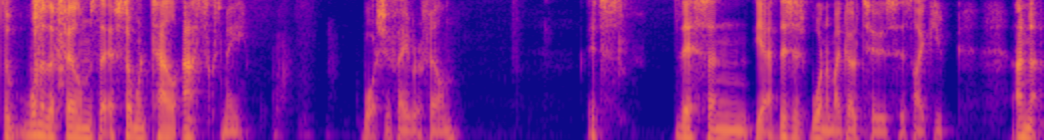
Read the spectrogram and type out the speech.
the one of the films that if someone tell asks me, "What's your favorite film?" It's this, and yeah, this is one of my go tos. It's like you, and uh,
